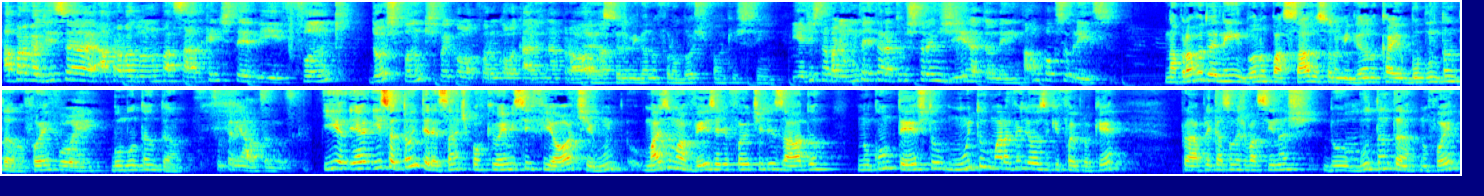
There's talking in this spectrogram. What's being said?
A prova disso é a prova do ano passado, que a gente teve funk, dois funks foi foram colocados na prova. É, se eu não me engano, foram dois funks, sim. E a gente trabalhou muita literatura estrangeira também. Fala um pouco sobre isso. Na prova do Enem do ano passado, se eu não me engano, caiu Bumbum Tantan, não foi? Foi Bumbum Tantan. super em alta essa música. E é- isso é tão interessante porque o MC Fiote, muito- mais uma vez, ele foi utilizado num contexto muito maravilhoso, que foi para o quê? Para a aplicação das vacinas do Butantan, não foi?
